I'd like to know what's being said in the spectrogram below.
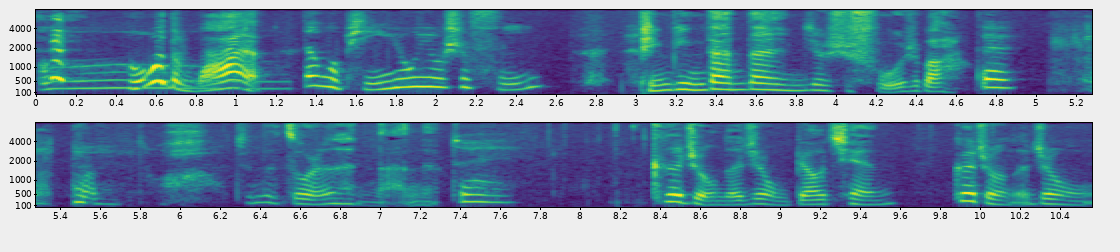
哦，我的妈呀！但我平庸又是福，平平淡淡就是福，是吧？对 哇真的做人很难的，对，各种的这种标签，各种的这种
